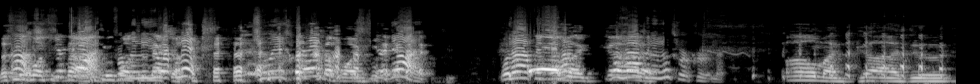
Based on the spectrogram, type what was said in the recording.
Let's Oh, move on to is your guy let's move from on the New York. Knicks, Julius Randle. Come on, This is your guy. What happened? Oh what, my what happened in this recruitment? Oh my god, dude. And,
